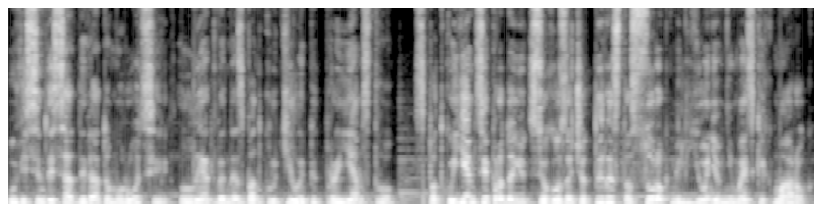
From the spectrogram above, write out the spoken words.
У 89-му році ледве не збанкрутіле підприємство, спадкоємці продають всього за 440 мільйонів німецьких марок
